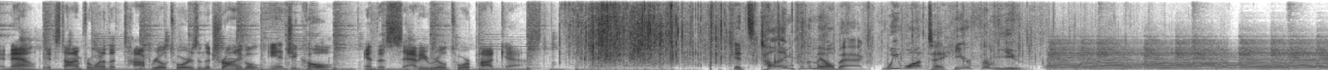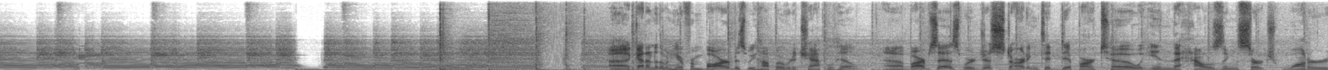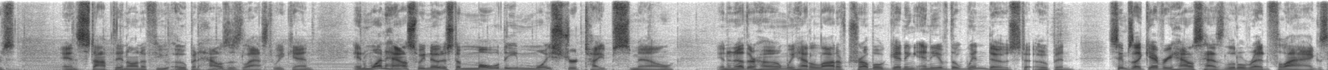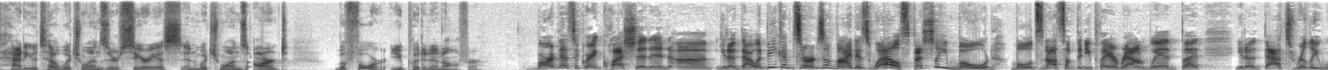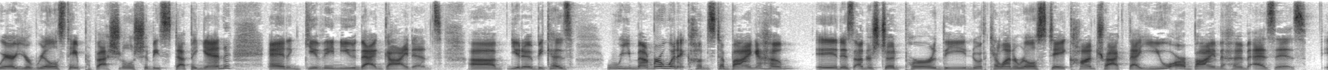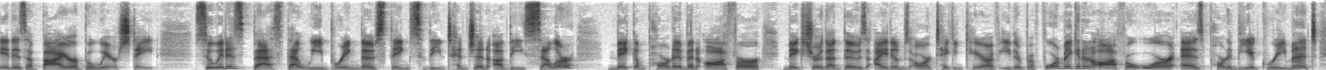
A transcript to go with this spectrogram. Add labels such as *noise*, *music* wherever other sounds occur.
And now it's time for one of the top realtors in the triangle, Angie Cole, and the Savvy Realtor podcast. It's time for the mailbag. We want to hear from you. Uh, got another one here from Barb as we hop over to Chapel Hill. Uh, Barb says, We're just starting to dip our toe in the housing search waters and stopped in on a few open houses last weekend. In one house, we noticed a moldy moisture type smell. In another home, we had a lot of trouble getting any of the windows to open. Seems like every house has little red flags. How do you tell which ones are serious and which ones aren't before you put in an offer? Barb, that's a great question. And, um, you know, that would be concerns of mine as well, especially mold. Mold's not something you play around with, but, you know, that's really where your real estate professional should be stepping in and giving you that guidance. Um, you know, because remember when it comes to buying a home, it is understood per the North Carolina real estate contract that you are buying the home as is. It is a buyer beware state. So it is best that we bring those things to the attention of the seller, make them part of an offer, make sure that those items are taken care of either before making an offer or as part of the agreement.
